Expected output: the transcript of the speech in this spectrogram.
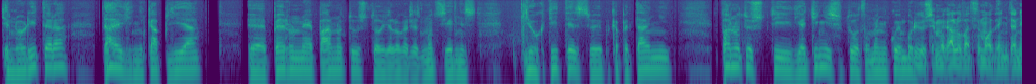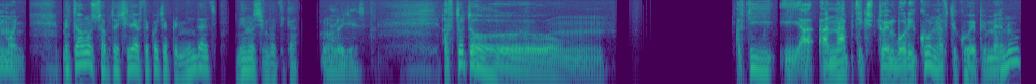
και νωρίτερα τα ελληνικά πλοία ε, παίρνουν πάνω τους το για λογαριασμό της Έλληνες πλειοκτήτες, ε, καπετάνοι πάνω τους τη διακίνηση του Οθωμανικού εμπορίου σε μεγάλο βαθμό δεν ήταν η μόνη. Μετά όμως από το 1750 έτσι, δίνω συμβατικά χρονολογίες. Αυτό το αυτή η ανάπτυξη του εμπορικού ναυτικού επιμένου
